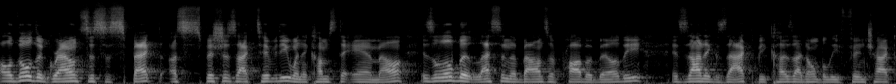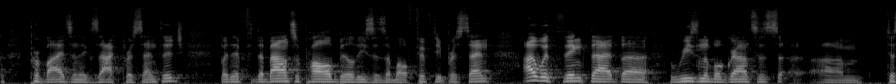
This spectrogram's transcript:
although the grounds to suspect a suspicious activity when it comes to AML is a little bit less in the balance of probability, It's not exact because I don't believe FINTRAC provides an exact percentage. But if the balance of probabilities is about 50%, I would think that the reasonable grounds um, to,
